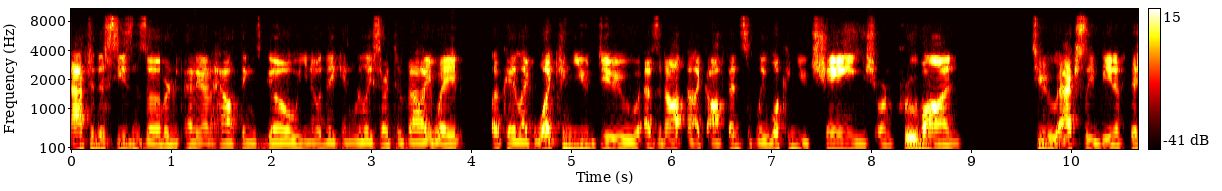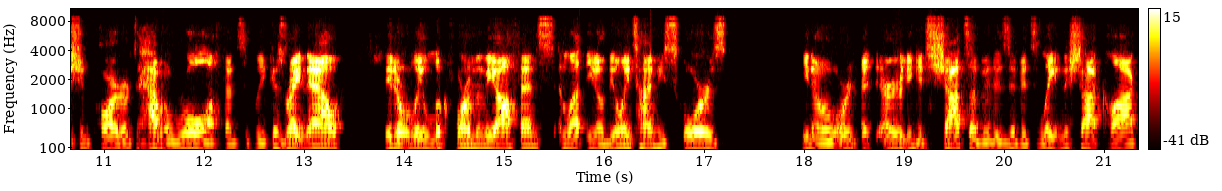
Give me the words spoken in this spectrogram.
after this season's over, depending on how things go, you know they can really start to evaluate. Okay, like what can you do as an like offensively? What can you change or improve on to actually be an efficient part or to have a role offensively? Because right now they don't really look for him in the offense and let you know the only time he scores, you know, or or even gets shots of it is if it's late in the shot clock,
